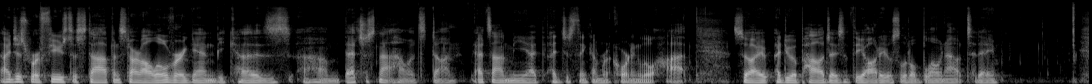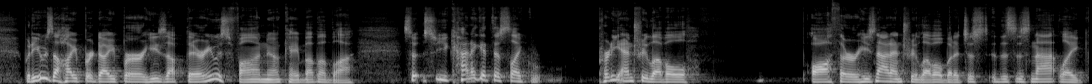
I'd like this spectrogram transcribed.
I just refuse to stop and start all over again because um, that's just not how it's done. That's on me. I, I, just think I'm recording a little hot. So I, I do apologize if the audio is a little blown out today. But he was a hyper diaper. He's up there. He was fun. Okay, blah, blah, blah. So, so you kind of get this like pretty entry level author. He's not entry level, but it just, this is not like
